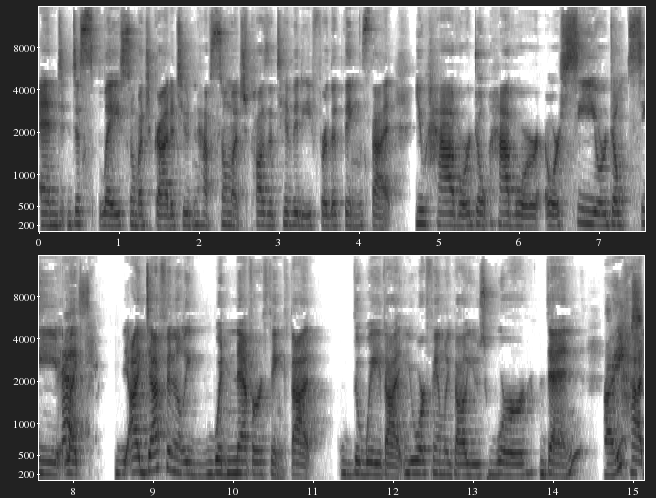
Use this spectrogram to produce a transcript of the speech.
and display so much gratitude and have so much positivity for the things that you have or don't have or or see or don't see yes. like i definitely would never think that the way that your family values were then right. had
